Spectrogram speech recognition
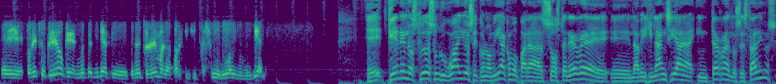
Eh, por eso creo que no tendría que tener problema la participación de Uruguay en el Mundial. Eh, ¿Tienen los clubes uruguayos economía como para sostener la vigilancia interna de los estadios?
